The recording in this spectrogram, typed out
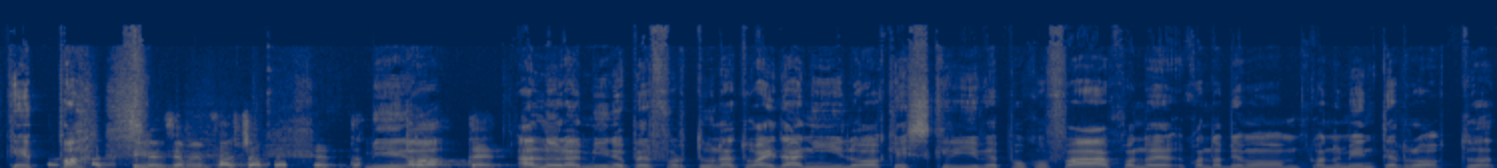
Che palle. Siamo in fascia protetta. Mino, Protetta. allora Mino, per fortuna tu hai Danilo che scrive poco fa, quando, quando abbiamo, quando mi ha interrotto,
